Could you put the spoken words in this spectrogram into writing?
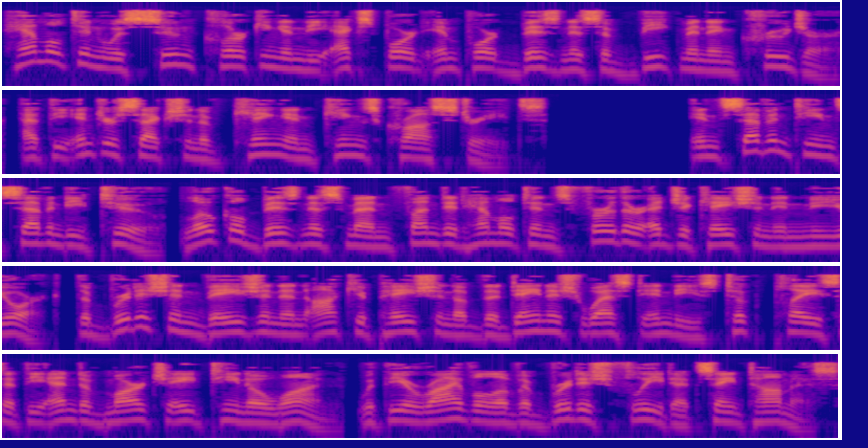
Hamilton was soon clerking in the export-import business of Beekman and Cruger, at the intersection of King and King's Cross streets. In 1772, local businessmen funded Hamilton's further education in New York. The British invasion and occupation of the Danish West Indies took place at the end of March 1801, with the arrival of a British fleet at St. Thomas.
